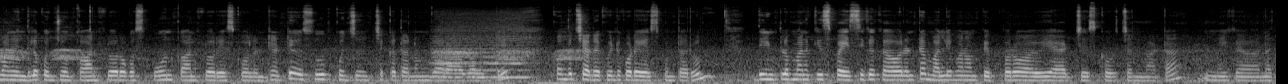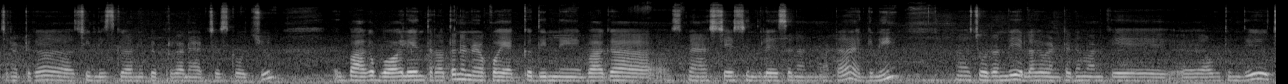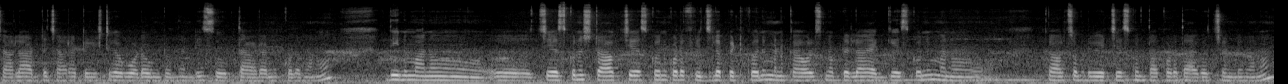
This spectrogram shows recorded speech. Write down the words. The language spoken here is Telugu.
మనం ఇందులో కొంచెం కార్న్ఫ్లోర్ ఒక స్పూన్ కార్న్ఫ్లోర్ వేసుకోవాలంటే అంటే సూప్ కొంచెం చిక్కతనంగా రావాలంటే కొందరు శనగపిండి కూడా వేసుకుంటారు. దీంట్లో మనకి స్పైసీగా కావాలంటే మళ్ళీ మనం పెప్పర్ అవి యాడ్ చేసుకోవచ్చు అనమాట మీకు నచ్చినట్టుగా చిల్లీస్ కానీ పెప్పర్ కానీ యాడ్ చేసుకోవచ్చు. బాగా బాయిల్ అయిన తర్వాత నేను ఒక ఎగ్ దీన్ని బాగా స్మాష్ చేసి ఇందులో వేసాను అనమాట ఎగ్ని. చూడండి ఇలాగ వెంటనే మనకి అవుతుంది. చాలా అంటే చాలా టేస్ట్గా కూడా ఉంటుందండి సూప్ తాగడానికి కూడా మనం. దీన్ని మనం చేసుకొని స్టాక్ చేసుకొని కూడా ఫ్రిడ్జ్లో పెట్టుకొని మనకు కావాల్సినప్పుడు ఇలా ఎగ్ వేసుకొని మనం కావాల్సినప్పుడు వెయిట్ చేసుకొని తా కూడా తాగొచ్చండి మనం.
